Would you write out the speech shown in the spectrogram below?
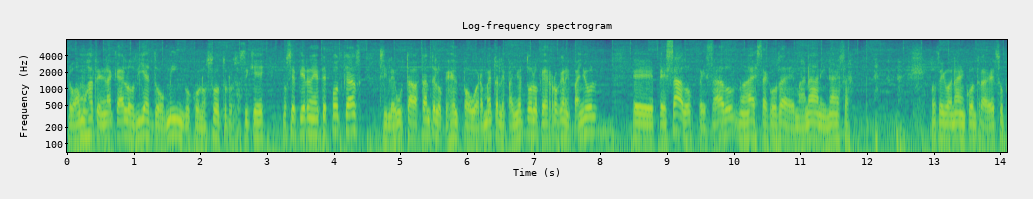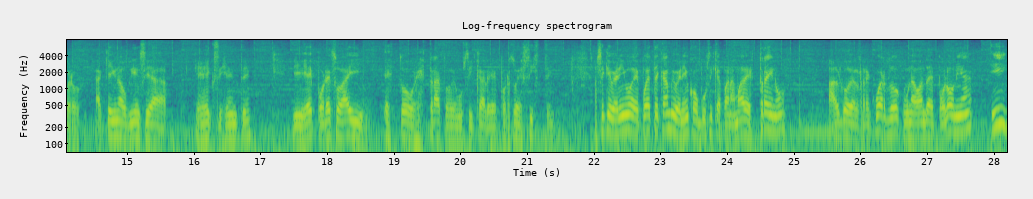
lo vamos a tener acá los días domingo con nosotros, así que no se pierdan este podcast si les gusta bastante lo que es el power metal español, todo lo que es rock en español, eh, pesado, pesado, nada de esa cosa de maná ni nada de esa. no tengo nada en contra de eso, pero aquí hay una audiencia que es exigente y eh, por eso hay estos estratos de musicales, por eso existen. Así que venimos después de este cambio, venimos con música de Panamá de estreno, algo del recuerdo con una banda de Polonia y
